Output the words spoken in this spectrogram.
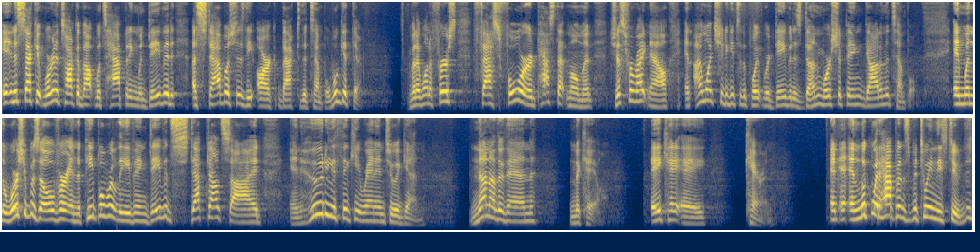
In a second, we're going to talk about what's happening when David establishes the ark back to the temple. We'll get there. But I want to first fast forward past that moment just for right now, and I want you to get to the point where David is done worshiping God in the temple. And when the worship was over and the people were leaving, David stepped outside, and who do you think he ran into again? None other than Michal, aka Karen. And, and look what happens between these two.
